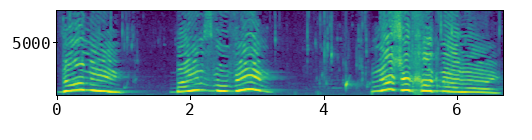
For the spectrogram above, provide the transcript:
דני! באים זבובים! נשת חג מעליי!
